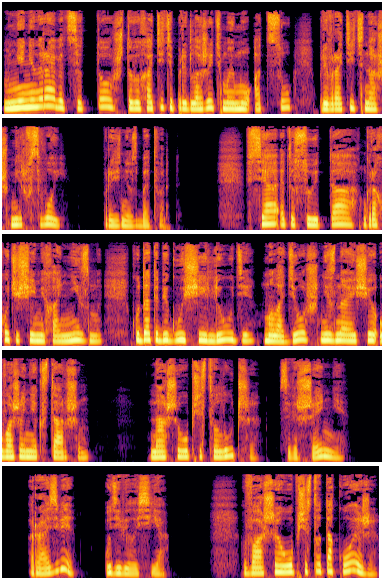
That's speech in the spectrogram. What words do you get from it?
«Мне не нравится то, что вы хотите предложить моему отцу превратить наш мир в свой», — произнес Бетфорд. «Вся эта суета, грохочущие механизмы, куда-то бегущие люди, молодежь, не знающая уважения к старшим. Наше общество лучше, совершеннее». «Разве?» — удивилась я. «Ваше общество такое же.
